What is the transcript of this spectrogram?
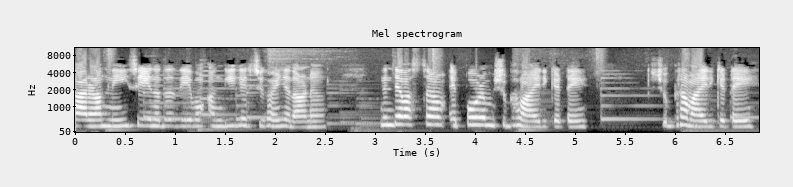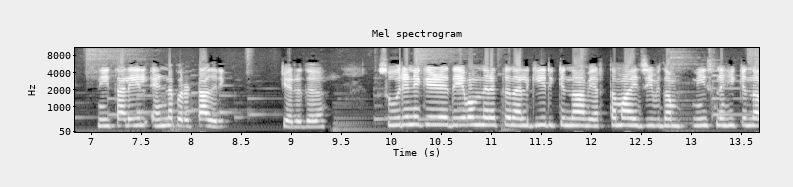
കാരണം നീ ചെയ്യുന്നത് ദൈവം അംഗീകരിച്ചു കഴിഞ്ഞതാണ്. നിന്റെ വസ്ത്രം എപ്പോഴും ശുഭമായിരിക്കട്ടെ. ശുഭ്രമായിരിക്കട്ടെ. നീ തലയിൽ എണ്ണ പുരട്ടാതിരിക്കരുത് സൂര്യന് കീഴെ ദൈവം നിനക്ക് നൽകിയിരിക്കുന്ന വ്യർത്ഥമായ ജീവിതം നീ സ്നേഹിക്കുന്ന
